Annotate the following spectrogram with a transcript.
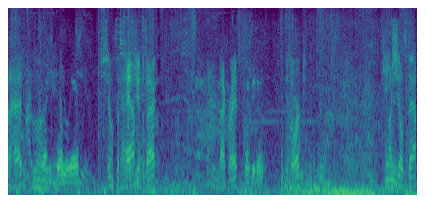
Ahead. Who are Monkey you? on the left. healed. Shields and Genji in the back. Back right. Monkey down. He's orbed. Can My you, shield's down.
